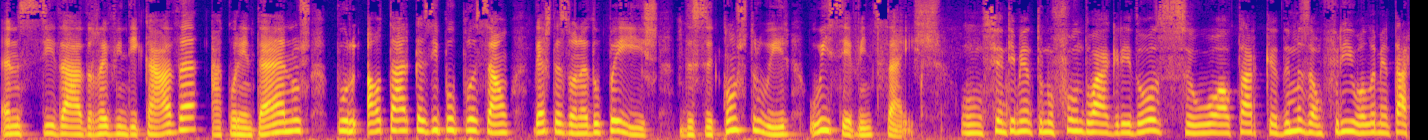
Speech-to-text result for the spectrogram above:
a necessidade reivindicada há 40 anos por autarcas e população desta zona do país de se construir o IC26. Um sentimento, no fundo, agridoce, o autarca de Mesão Frio a lamentar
